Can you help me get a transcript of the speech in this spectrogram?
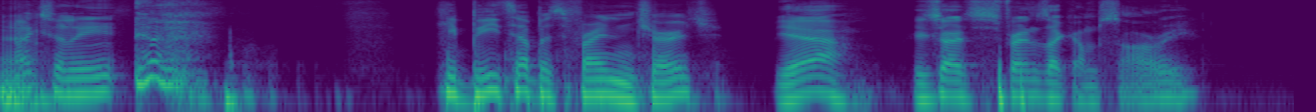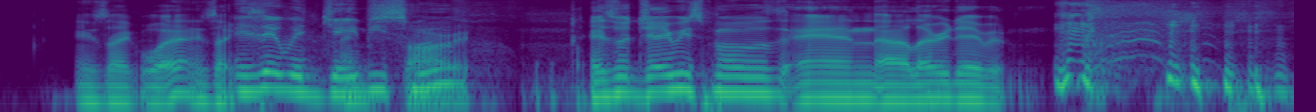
Yeah. Actually, He beats up his friend in church. Yeah, he starts. His friends like, "I'm sorry." He's like, "What?" He's like, is it with "I'm JB sorry." Smoove? It's with JB Smoove and uh, Larry David.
